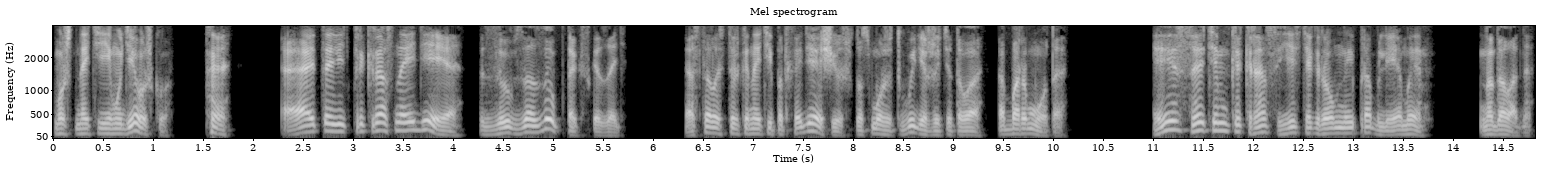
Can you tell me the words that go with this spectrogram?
Может, найти ему девушку? Ха, а это ведь прекрасная идея, зуб за зуб, так сказать. Осталось только найти подходящую, что сможет выдержать этого обормота. И с этим как раз есть огромные проблемы. Ну да ладно.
